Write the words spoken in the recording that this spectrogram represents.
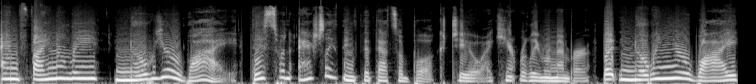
And finally, know your why. This one, I actually think that that's a book too. I can't really remember. But knowing your why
